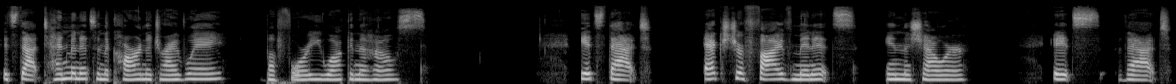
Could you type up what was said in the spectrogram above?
It's that 10 minutes in the car in the driveway before you walk in the house. It's that extra five minutes in the shower. It's that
